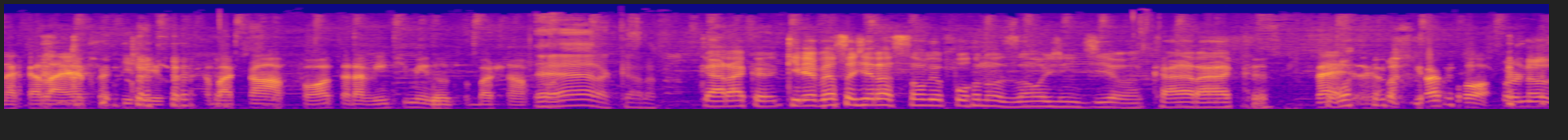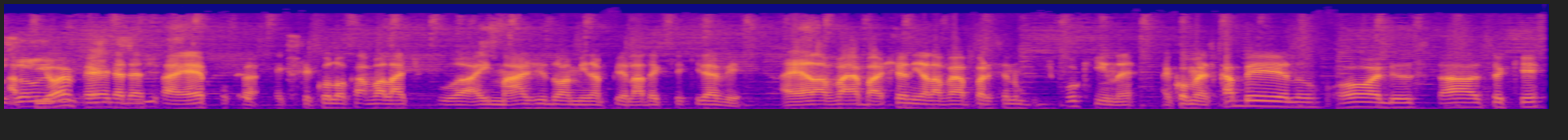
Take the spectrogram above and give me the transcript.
Naquela época que pra baixar uma foto era 20 minutos pra baixar uma foto. Era, cara. Caraca, eu queria ver essa geração ver pornozão hoje em dia, mano. Caraca. Velho, a pior, pô, Pornozão a pior merda dessa época é que você colocava lá, tipo, a imagem de uma mina pelada que você queria ver. Aí ela vai abaixando e ela vai aparecendo de pouquinho, né? Aí começa cabelo, olhos, tal, não sei o quê.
